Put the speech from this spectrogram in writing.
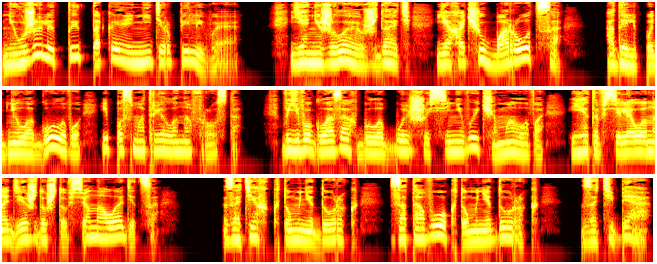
Неужели ты такая нетерпеливая? Я не желаю ждать, я хочу бороться!» Адель подняла голову и посмотрела на Фроста. В его глазах было больше синевы, чем малого, и это вселяло надежду, что все наладится. За тех, кто мне дорог, за того, кто мне дорог — за тебя».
